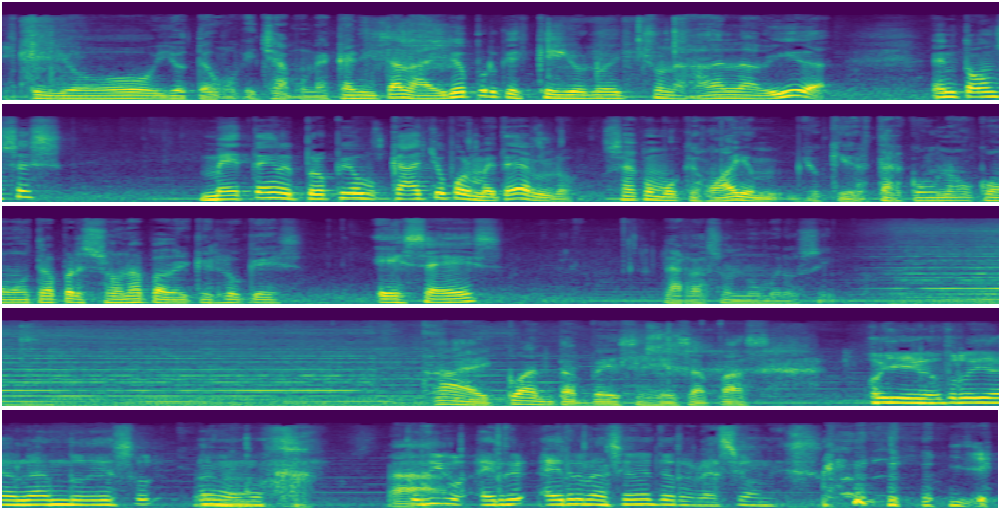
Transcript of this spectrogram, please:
Es que yo, yo tengo que echarme una canita al aire porque es que yo no he hecho nada en la vida. Entonces, meten el propio cacho por meterlo. O sea, como que, "Joder, yo, yo quiero estar con, una- con otra persona para ver qué es lo que es. Esa es la razón número 5. Ay, cuántas veces esa pasa. Oye, el otro día hablando de eso, bueno, no. Ah. Te digo, hay, re- hay relaciones de relaciones. Sé.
